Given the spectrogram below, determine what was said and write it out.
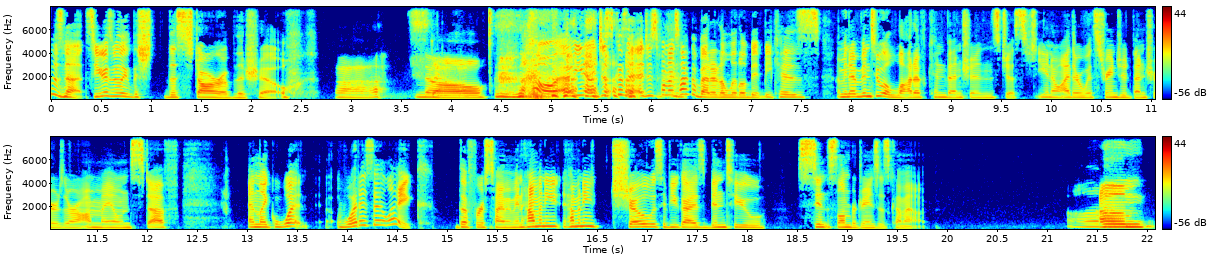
it was nuts. You guys were like the sh- the star of the show. Ah, No. no, I mean, just because I just want to talk about it a little bit because I mean, I've been to a lot of conventions, just you know, either with Strange Adventures or on my own stuff, and like, what what is it like the first time? I mean, how many how many shows have you guys been to since Lumberjanes has come out? Um,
